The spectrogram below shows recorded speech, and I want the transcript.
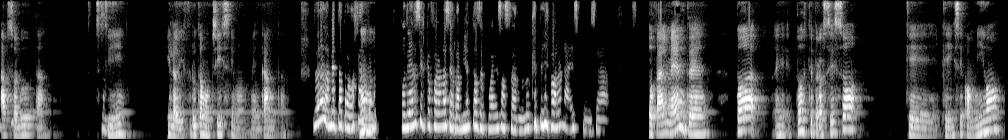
Absoluta. Sí y lo disfruto muchísimo, me encanta. No era la meta trabajar, Podrías decir que fueron las herramientas de puedes hacerlo, lo que te llevaron a esto, o sea. Totalmente. Toda, eh, todo este proceso que, hice conmigo,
